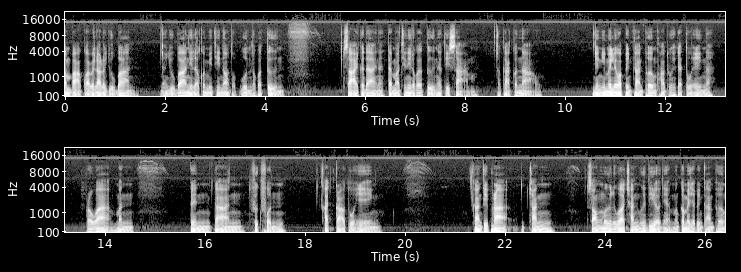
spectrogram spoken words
ลำบากกว่าเวลาเราอยู่บ้าน อยู่บ้านนี่เราก็มีที่นอนอบอุ่น แล้วก็ตื่นสายก็ได้นะ แต่มาที่นี่เราก็ตื่นตีสามอากาศก็หนาว อย่างนี้ไม่เรียกว่าเป็นการเพิ่มความทุกข์ให้กับตัวเองนะ เพราะว่ามันเป็นการฝึกฝนขัดเกลาตัวเอง การที่พระฉันสองมือหรือว่าฉันมือเดียวเนี่ยมันก็ไม่ใช่เป็นการเพิ่ม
